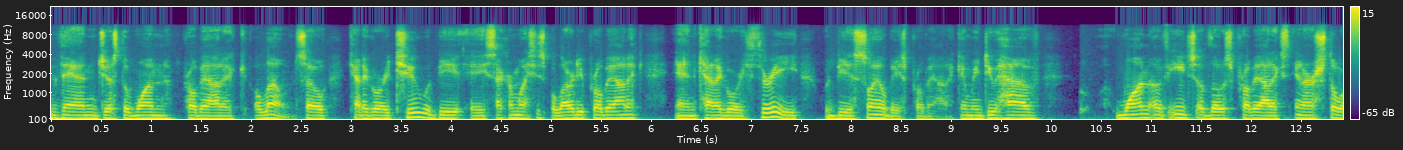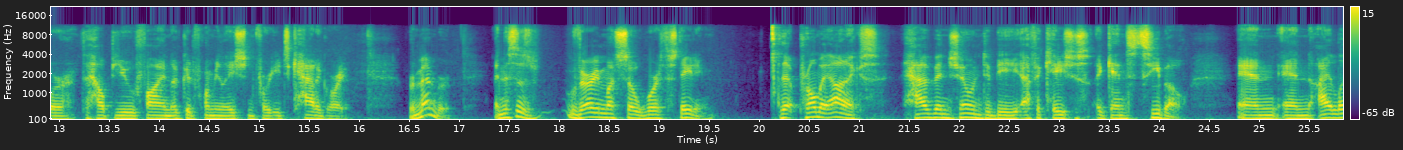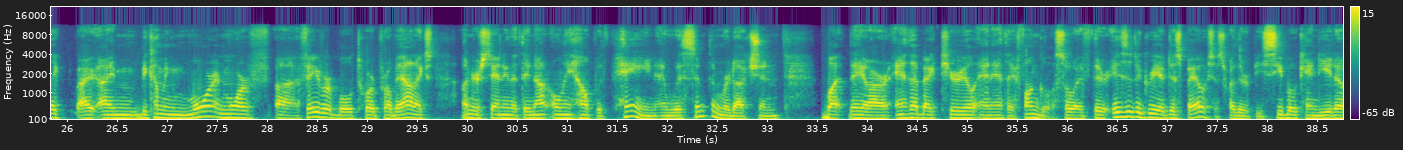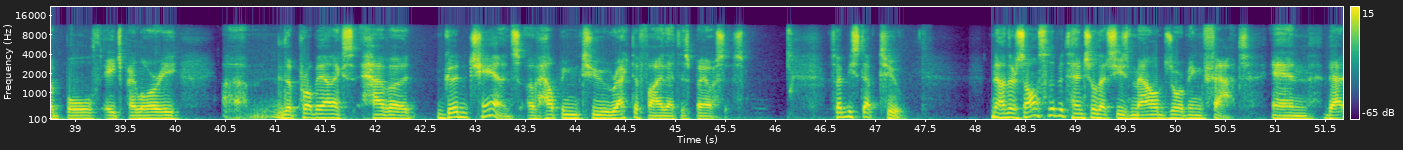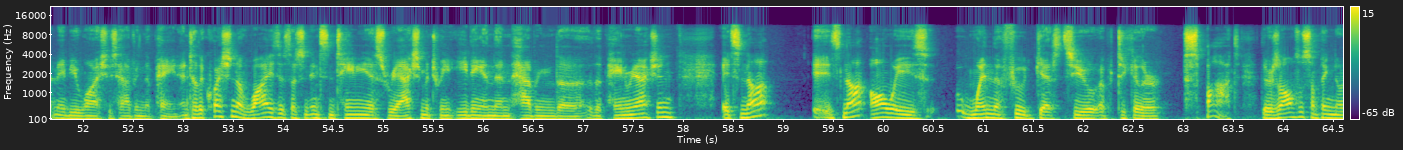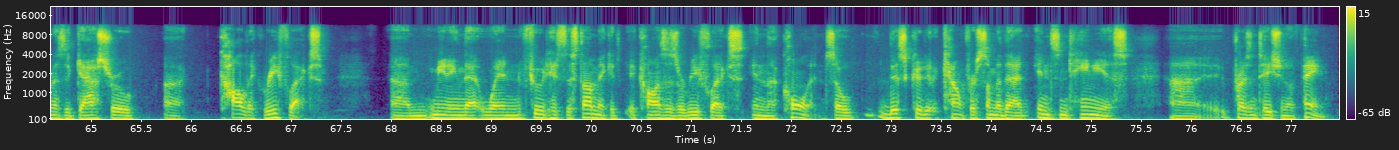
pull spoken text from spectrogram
than just the one probiotic alone. So category two would be a Saccharomyces boulardii probiotic, and category three would be a soil-based probiotic. And we do have one of each of those probiotics in our store to help you find a good formulation for each category. Remember, and this is very much so worth stating, that probiotics have been shown to be efficacious against SIBO. And, and I like, I, am becoming more and more uh, favorable toward probiotics, understanding that they not only help with pain and with symptom reduction, but they are antibacterial and antifungal. So if there is a degree of dysbiosis, whether it be SIBO, Candida, both, H. pylori, um, the probiotics have a good chance of helping to rectify that dysbiosis. So that'd be step two. Now, there's also the potential that she's malabsorbing fat, and that may be why she's having the pain. And to the question of why is it such an instantaneous reaction between eating and then having the, the pain reaction, it's not, it's not always when the food gets to a particular spot. There's also something known as the gastrocolic uh, reflex, um, meaning that when food hits the stomach, it, it causes a reflex in the colon. So this could account for some of that instantaneous uh, presentation of pain.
